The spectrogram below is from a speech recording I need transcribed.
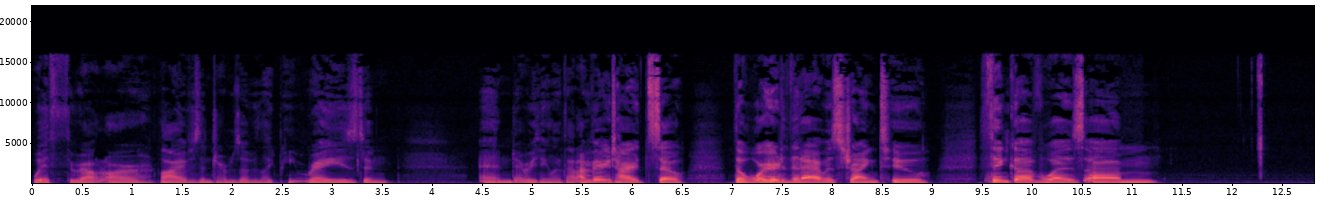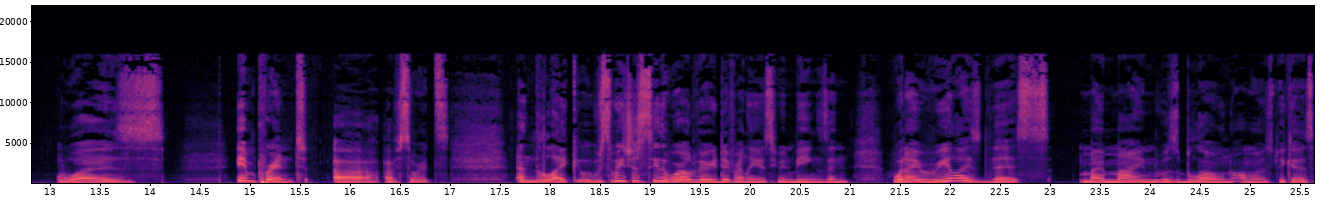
with throughout our lives in terms of like being raised and and everything like that. I'm very tired, so the word that I was trying to think of was um was imprint uh of sorts and the like so we just see the world very differently as human beings and when i realized this my mind was blown almost because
